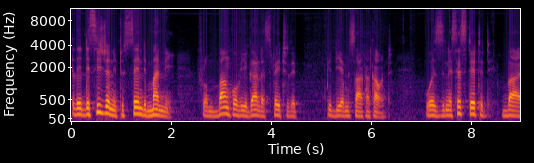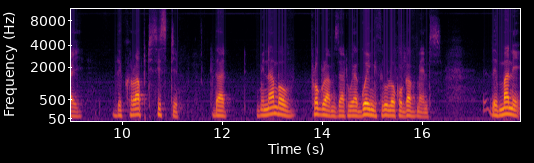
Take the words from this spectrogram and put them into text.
the decision to send money from Bank of Uganda straight to the PDM SAC account was necessitated by the corrupt system that the number of programs that were going through local governments, the money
